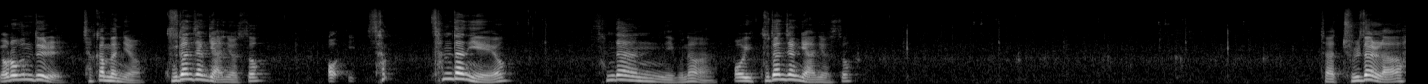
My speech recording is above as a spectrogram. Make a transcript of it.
여러분들, 잠깐만요. 9단 장기 아니었어? 어, 3, 3단이에요? 3단이구나. 어, 이 9단 장기 아니었어? 자, 줄 달라.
